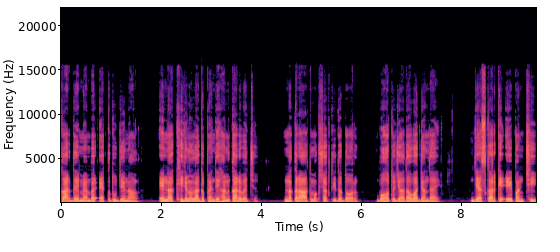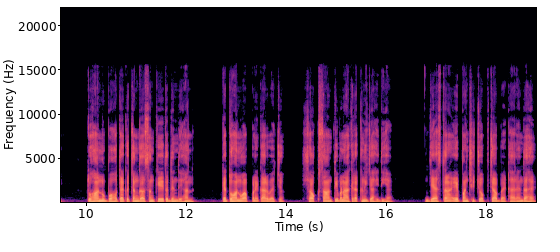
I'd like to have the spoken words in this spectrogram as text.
ਘਰ ਦੇ ਮੈਂਬਰ ਇੱਕ ਦੂਜੇ ਨਾਲ ਇੰਨਾ ਖਿਜਣ ਲੱਗ ਪੈਂਦੇ ਹਨ, ਘਰ ਵਿੱਚ ਨਕਾਰਾਤਮਕ ਸ਼ਕਤੀ ਦਾ ਦੌਰ ਬਹੁਤ ਜ਼ਿਆਦਾ ਵੱਧ ਜਾਂਦਾ ਹੈ। ਜਿਸ ਕਰਕੇ ਇਹ ਪੰਛੀ ਤੁਹਾਨੂੰ ਬਹੁਤ ਇੱਕ ਚੰਗਾ ਸੰਕੇਤ ਦਿੰਦੇ ਹਨ ਕਿ ਤੁਹਾਨੂੰ ਆਪਣੇ ਘਰ ਵਿੱਚ ਸੁੱਖ ਸ਼ਾਂਤੀ ਬਣਾ ਕੇ ਰੱਖਣੀ ਚਾਹੀਦੀ ਹੈ। ਜਿਸ ਤਰ੍ਹਾਂ ਇਹ ਪੰਛੀ ਚੁੱਪਚਾਪ ਬੈਠਾ ਰਹਿੰਦਾ ਹੈ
